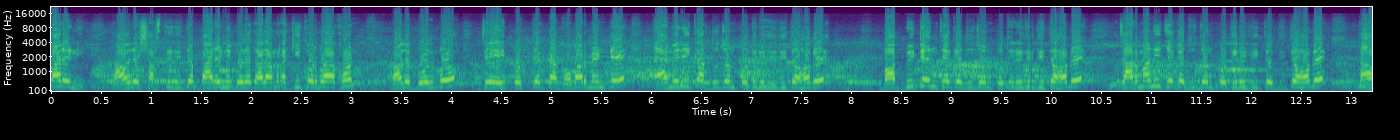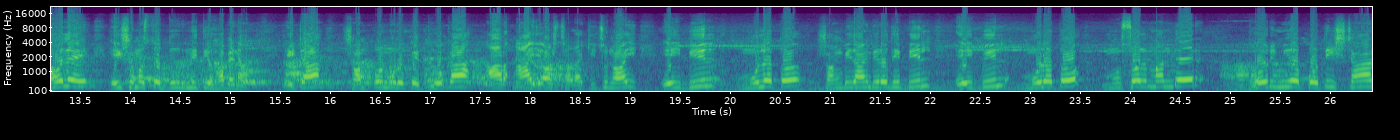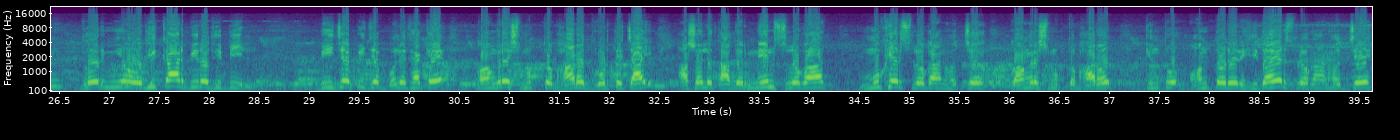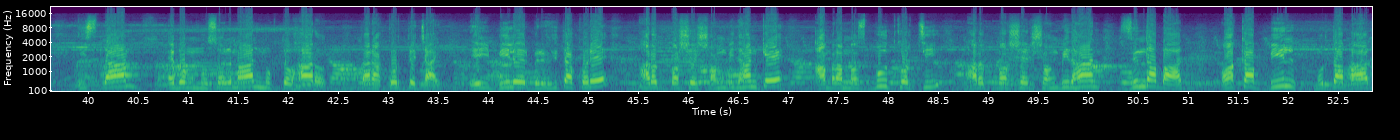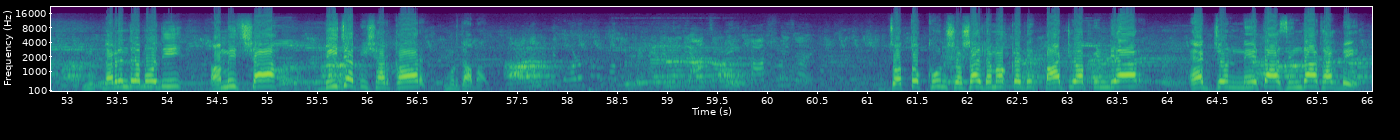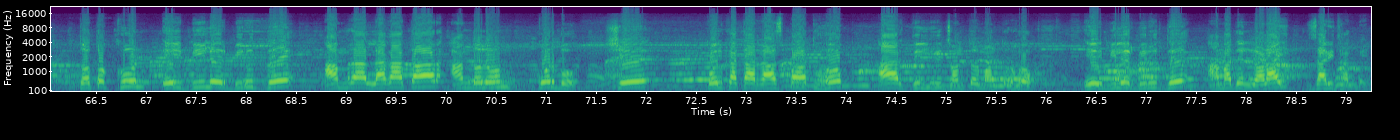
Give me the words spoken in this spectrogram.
পারেনি। তাহলে শাস্তি দিতে পারেনি বলে তাহলে আমরা কি করব এখন? তাহলে বলব যে এই প্রত্যেকটা গভর্নমেন্টে আমেরিকার দুজন প্রতিনিধি দিতে হবে। বা ব্রিটেন থেকে দুজন প্রতিনিধি দিতে হবে, জার্মানি থেকে দুজন প্রতিনিধি দিতে হবে, তাহলে এই সমস্ত দুর্নীতি হবে না। এটা সম্পূর্ণরূপে ধোকা আর আয়স ছাড়া কিছু নয়। এই বিল মূলত সংবিধান বিরোধী বিল, এই বিল মূলত মুসলমানদের ধর্মীয় প্রতিষ্ঠান, ধর্মীয় অধিকার বিরোধী বিল। বিজেপি যে বলে থাকে, কংগ্রেস মুক্ত ভারত গড়তে চায় আসলে তাদের মেন স্লোগান মুখের স্লোগান হচ্ছে কংগ্রেস মুক্ত ভারত, কিন্তু অন্তরের হৃদয়ের স্লোগান হচ্ছে ইসলাম এবং মুসলমান মুক্ত ভারত। তারা করতে চায়। এই বিলের বিরোধিতা করে ভারতবর্ষের সংবিধানকে আমরা মজবুত করছি। ভারতবর্ষের সংবিধান জিন্দাবাদ, ওয়াকাব বিল মুর্দাবাদ। নরেন্দ্র মোদী, অমিত শাহ, বিজেপি সরকার মুর্দাবাদ। যতক্ষণ সোশ্যাল ডেমোক্রেটিক পার্টি অফ ইন্ডিয়ার একজন নেতা জিন্দা থাকবে, ততক্ষণ এই বিলের বিরুদ্ধে আমরা লাগাতার আন্দোলন করব। সে কলকাতার রাজপথ হোক আর দিল্লির যন্তর মন্তর হোক, এই বিলের বিরুদ্ধে আমাদের লড়াই জারি থাকবে।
